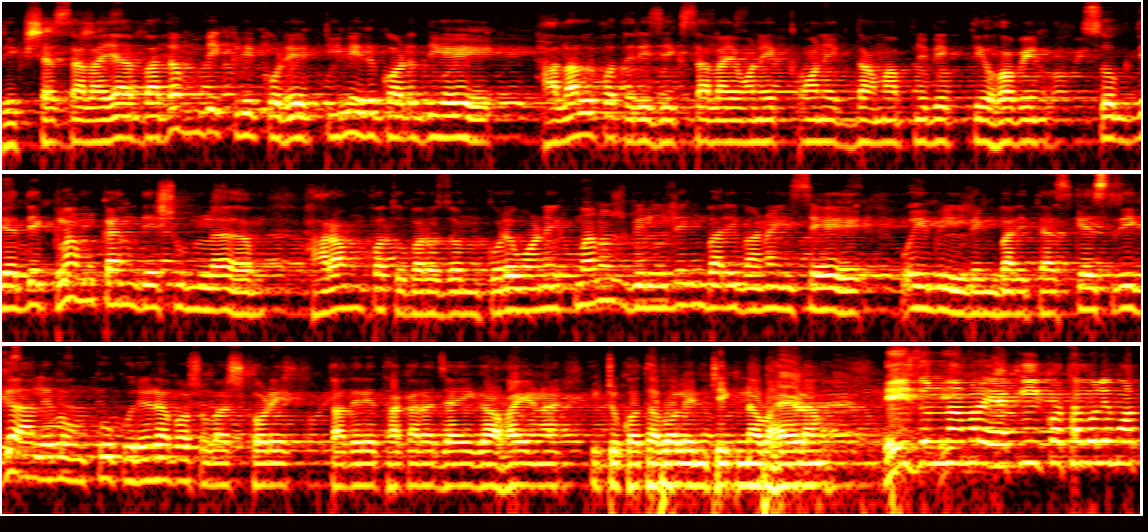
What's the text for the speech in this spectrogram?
রিক্সা চালায়া বাদাম বিক্রি করে টিনের গড় দিয়ে হালাল পথে রিজিক চালায় অনেক অনেক দাম আপনি ব্যক্তি হবেন। চোখ দিয়ে দেখলাম, কান দিয়ে শুনলাম, হারাম পথ উপার্জন করে অনেক মানুষ বিল্ডিং বাড়ি বানাইছে। ওই বিল্ডিং বাড়িতে আজকে শ্রীগাল এবং কুকুরেরা বসবাস করে, তাদের থাকার জায়গা হয় না। একটু কথা বলেন ঠিক না ভাইরাম? এই জন্য আমরা একই কথা বলে মদ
